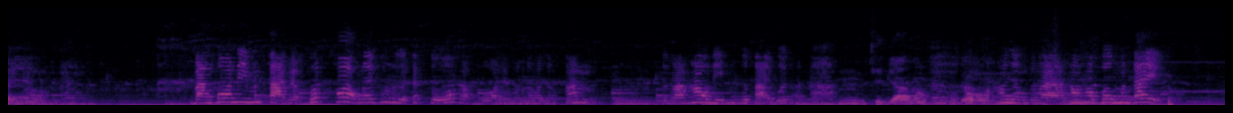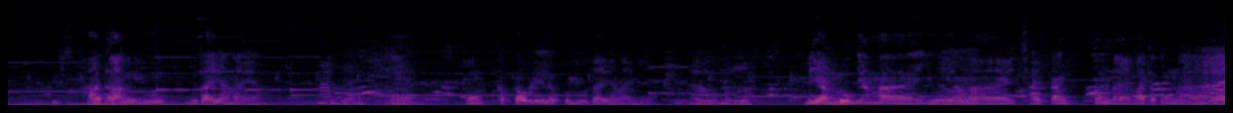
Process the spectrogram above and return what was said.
ยๆเนาะอืมบางบ่อนี่มันตายแบบเบิดคอกเลยผู้เหลือจักตัวบางบ่อนี่มันเอาไว้จังซั่นอืมแต่ว่าเฮานี่มันบ่ตายเบิดหั่นนะอืมฉีดยาเนาะเออฉีดเฮายาก่อนเฮายังแต่ว่าเฮาเฮาเบิ่งมันได้หาทางอยู่อยู่ได้ยังไงอะห้าเดือนอ๋อผมกับเกาหลีแล้วกูอยู่ได้ยังไงเนี่ยเออมันเหลือเลี้ยงลูกยังไงอยู่ยังไงใช้ตังค์ตรงไหนมาจากตรงไหน อ่า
